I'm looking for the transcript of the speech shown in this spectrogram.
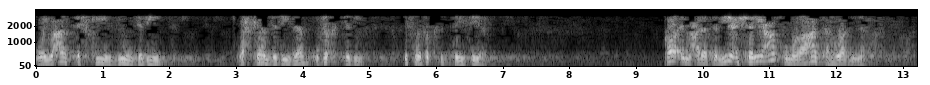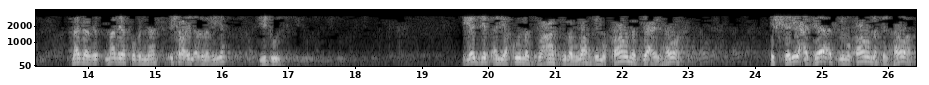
ويعاد تشكيل دين جديد وأحكام جديدة وفقه جديد اسمه فقه التيسير قائم على تمييع الشريعة ومراعاة أهواء الناس ماذا ماذا يطلب الناس؟ إيش رأي الأغلبية؟ يجوز يجب أن يقوم الدعاة إلى الله بمقاومة داعي الهوى الشريعة جاءت لمقاومة الهوى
